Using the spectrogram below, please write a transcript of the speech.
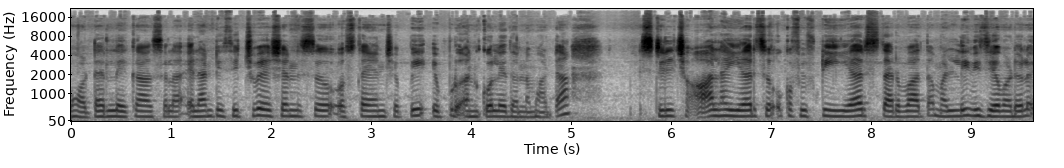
వాటర్ లేక అసలు ఎలాంటి సిచ్యువేషన్స్ వస్తాయని చెప్పి ఎప్పుడు అనుకోలేదన్నమాట. స్టిల్ చాలా ఇయర్స్ ఒక ఫిఫ్టీ ఇయర్స్ తర్వాత మళ్ళీ విజయవాడలో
